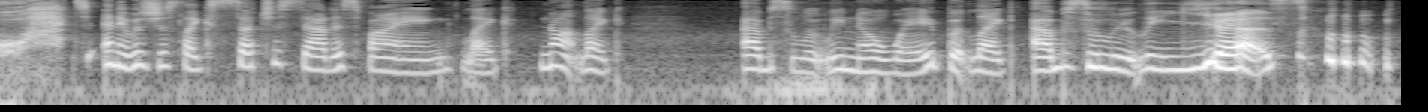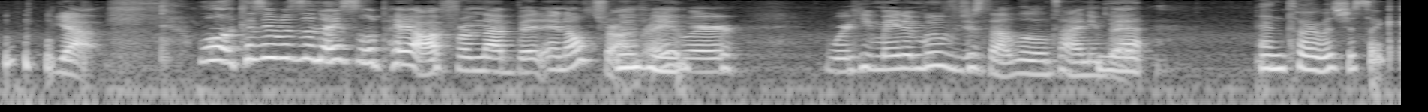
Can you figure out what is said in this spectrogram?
"What?" And it was just like such a satisfying, like not like absolutely no way, but like absolutely yes. Yeah. Well, because it was a nice little payoff from that bit in Ultron, right? Mhm. Where where he made it move just that little tiny Yeah. bit. and Thor was just like,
